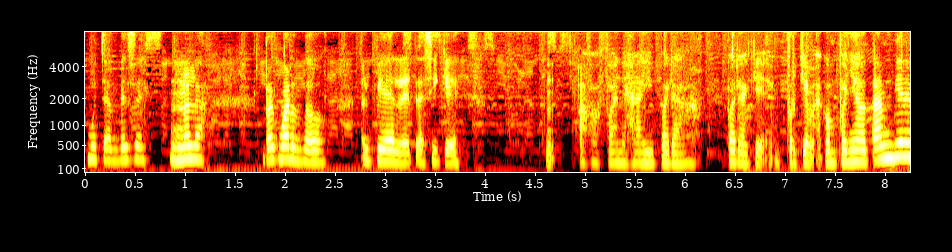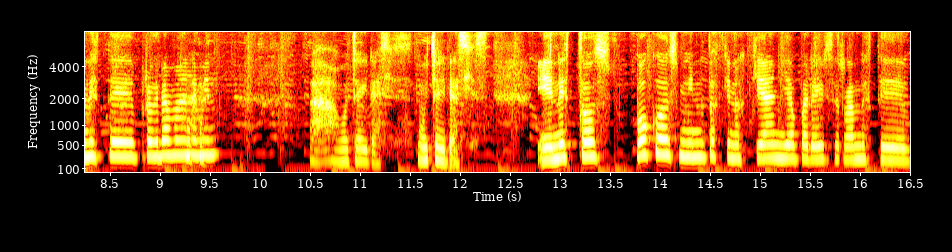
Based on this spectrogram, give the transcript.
muchas veces no las recuerdo al pie de la letra, así que mm, afafanes ahí para, para que, porque me ha acompañado tan bien en este programa también. Ah, muchas gracias, muchas gracias. En estos pocos minutos que nos quedan ya para ir cerrando este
